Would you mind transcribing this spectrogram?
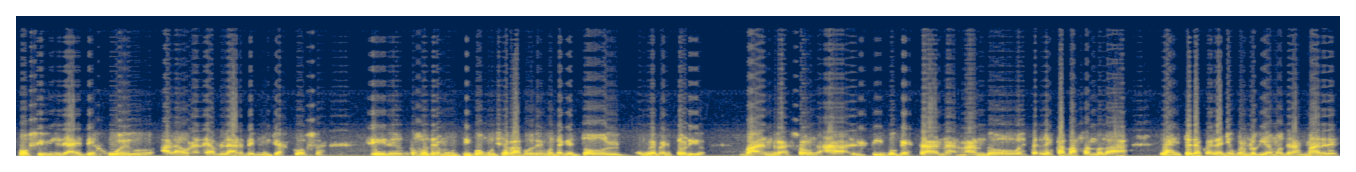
posibilidades de juego a la hora de hablar de muchas cosas. Si nosotros tenemos un tipo muy cerrado, porque ten en cuenta que todo el repertorio va en razón al tipo que está narrando o le está pasando las historias. Con el año, por ejemplo, que íbamos de las madres,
